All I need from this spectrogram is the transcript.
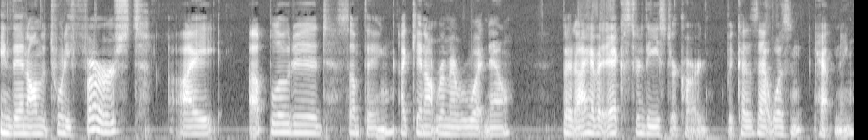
And then on the 21st, I uploaded something. I cannot remember what now. But I have an X extra the Easter card because that wasn't happening.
